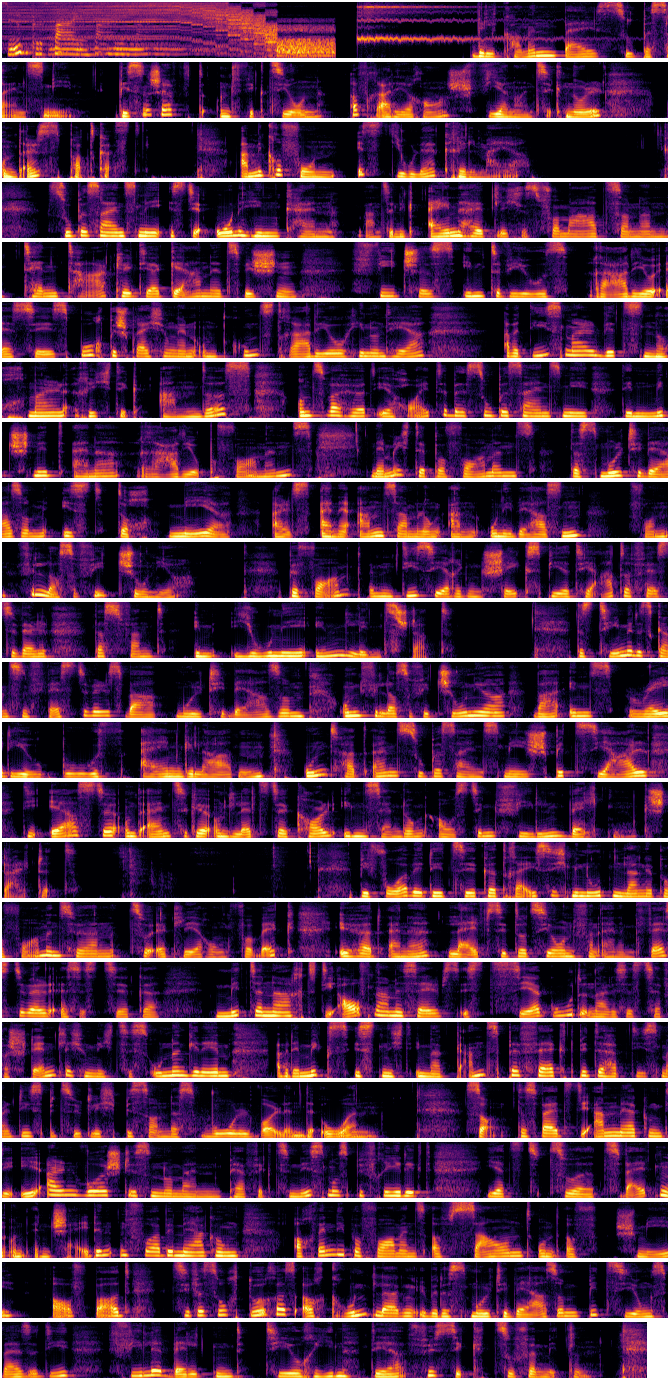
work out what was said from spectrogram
Super Science Me. Willkommen bei Super Science Me. Wissenschaft und Fiktion auf Radio Orange 94.0 und als Podcast. Am Mikrofon ist Julia Grillmeier. Super Science Me ist ja ohnehin kein wahnsinnig einheitliches Format, sondern tentakelt ja gerne zwischen Features, Interviews, Radio-Essays, Buchbesprechungen und Kunstradio hin und her, aber diesmal wird's nochmal richtig anders. Und zwar hört ihr heute bei Super Science Me den Mitschnitt einer Radioperformance, nämlich der Performance Das Multiversum ist doch mehr als eine Ansammlung an Universen von Philosophy Junior. Performt im diesjährigen Shakespeare Theaterfestival, das fand im Juni in Linz statt. Das Thema des ganzen Festivals war Multiversum und Philosophy Junior war ins Radio Booth eingeladen und hat ein Super Science Me Spezial, die erste und einzige und letzte Call-In-Sendung aus den vielen Welten gestaltet. Bevor wir die circa 30 Minuten lange Performance hören, zur Erklärung vorweg. Ihr hört eine Live-Situation von einem Festival. Es ist circa Mitternacht. Die Aufnahme selbst ist sehr gut und alles ist sehr verständlich und nichts ist unangenehm. Aber der Mix ist nicht immer ganz perfekt. Bitte habt diesmal diesbezüglich besonders wohlwollende Ohren. So, das war jetzt die Anmerkung, die eh allen wurscht ist und nur meinen Perfektionismus befriedigt. Jetzt zur zweiten und entscheidenden Vorbemerkung. Auch wenn die Performance auf Sound und auf Schmäh aufbaut, sie versucht durchaus auch Grundlagen über das Multiversum beziehungsweise die viele Welten Theorien der Physik zu vermitteln.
